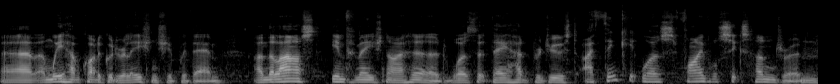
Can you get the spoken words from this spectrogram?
um, and we have quite a good relationship with them. And the last information I heard was that they had produced, I think it was five or six hundred, mm.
